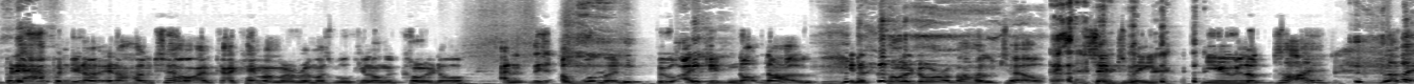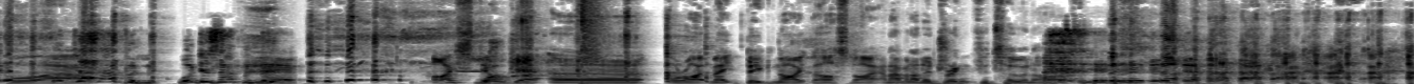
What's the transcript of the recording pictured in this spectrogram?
but it happened in a in a hotel. I, I came out of my room. I was walking along a corridor, and this, a woman who I did not know in a corridor of a hotel said to me, "You look tired." And I'm like, Wow. What just happened? What just happened there? I still What? get, uh, all right, mate, big night last night, and I haven't had a drink for two and a half years.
